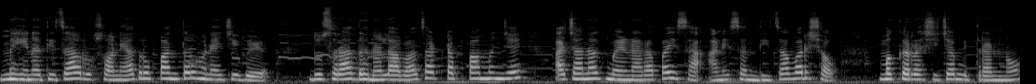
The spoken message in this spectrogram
मेहनतीचा रु- सोन्यात रूपांतर होण्याची वेळ. दुसरा धनलाभाचा टप्पा म्हणजे अचानक मिळणारा पैसा आणि संधीचा वर्षाव. मकर राशीच्या मित्रांनो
